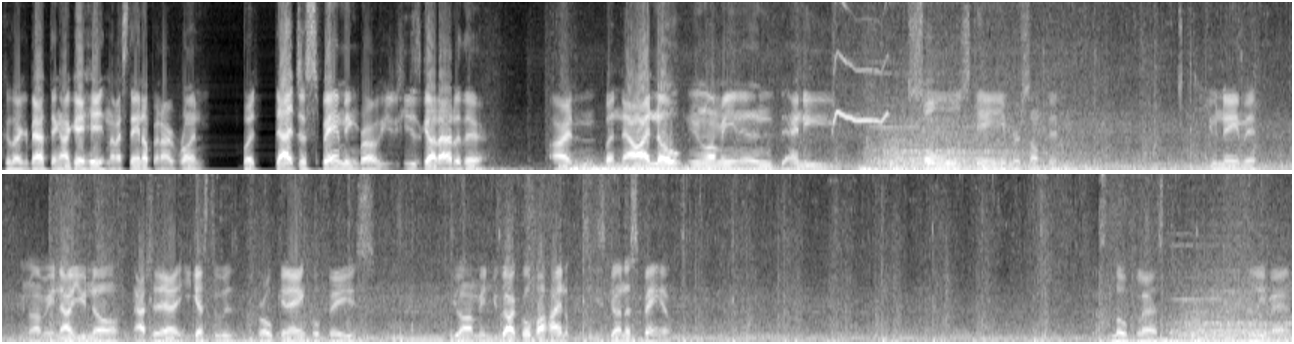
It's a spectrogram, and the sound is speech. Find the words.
Cause like that thing, I get hit and I stand up and I run. But that just spamming, bro. He, he just got out of there. Alright, but now I know, you know what I mean? In any Souls game or something, you name it. You know what I mean? Now you know. After that, he gets to his broken ankle phase. You know what I mean? You gotta go behind him. He's gonna spam. Low class though. Really, man?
